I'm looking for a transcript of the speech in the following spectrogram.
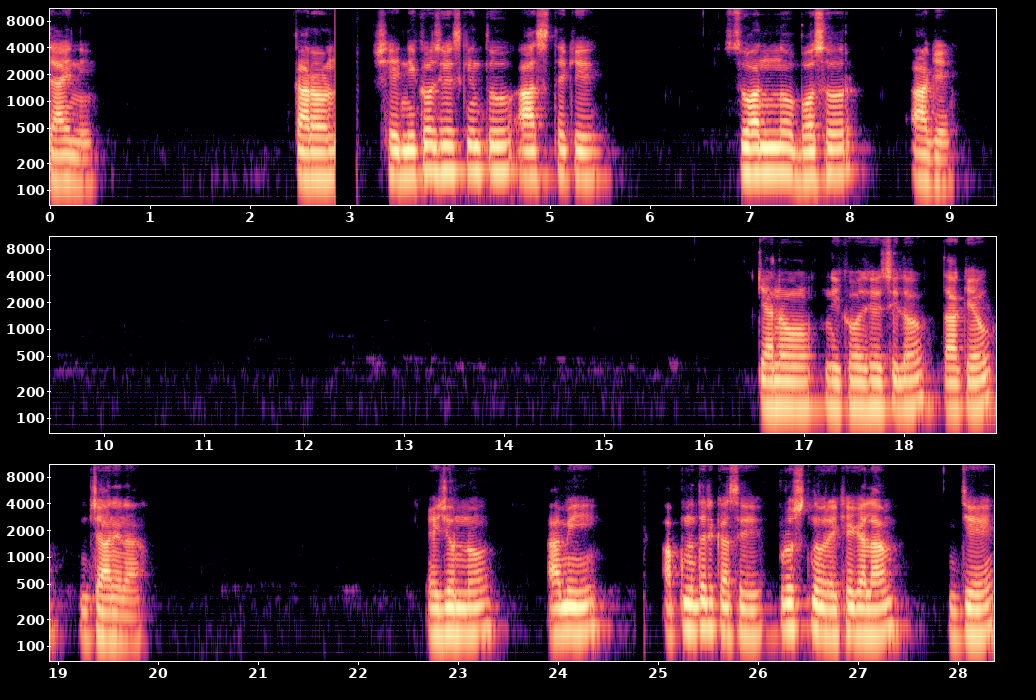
যায়নি। কারণ সে নিখোঁজ হয়েছে কিন্তু আজ থেকে চুয়ান্ন বছর আগে। কেন নিখোঁজ হয়েছিল তা কেউ জানে না। এই জন্য আমি আপনাদের কাছে প্রশ্ন রেখে গেলাম যে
